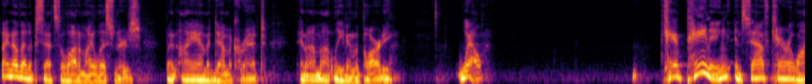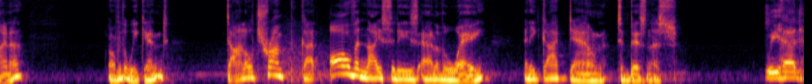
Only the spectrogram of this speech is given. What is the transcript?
And I know that upsets a lot of my listeners but I am a Democrat and I'm not leaving the party. Well, campaigning in South Carolina over the weekend, Donald Trump got all the niceties out of the way and he got down to business. We had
